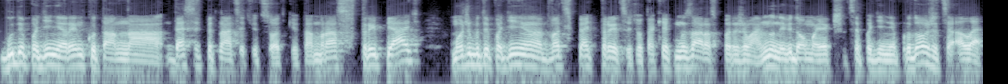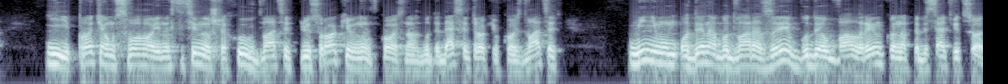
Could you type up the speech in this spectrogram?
буде падіння ринку там на 10-15%, там раз в 3-5 може бути падіння на 25-30%, отак як ми зараз переживаємо. Ну невідомо, якщо це падіння продовжиться, але і протягом свого інвестиційного шляху в 20 плюс років, ну в когось у нас буде 10 років, в когось 20, мінімум один або два рази буде обвал ринку на 50%.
